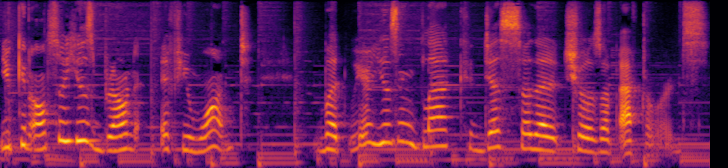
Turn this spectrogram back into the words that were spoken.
You can also use brown if you want, but we are using black just so that it shows up afterwards.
